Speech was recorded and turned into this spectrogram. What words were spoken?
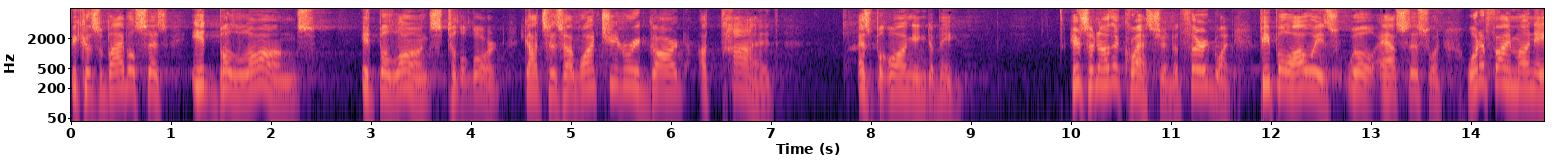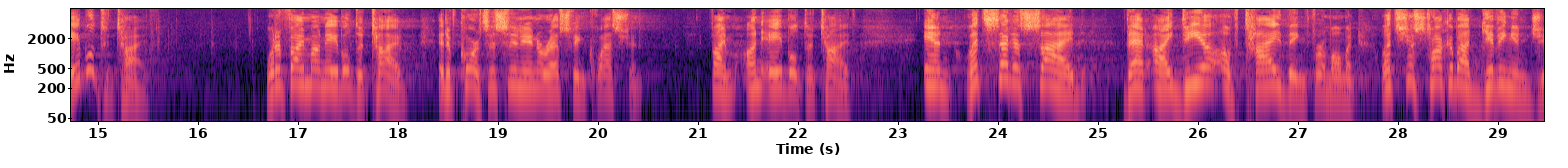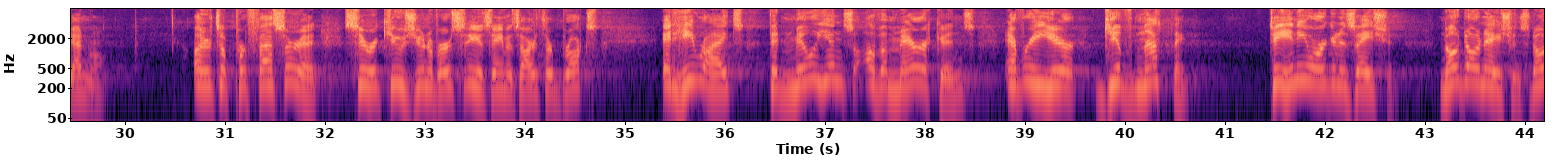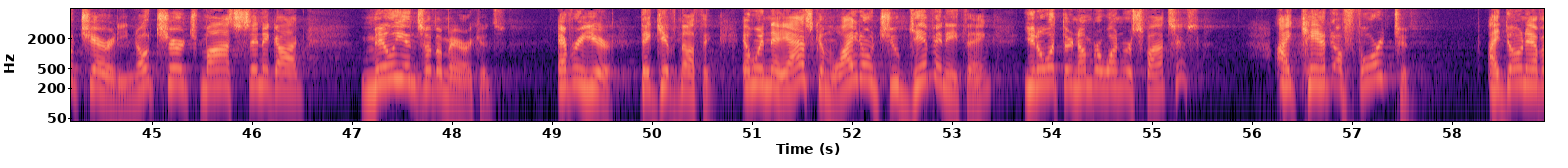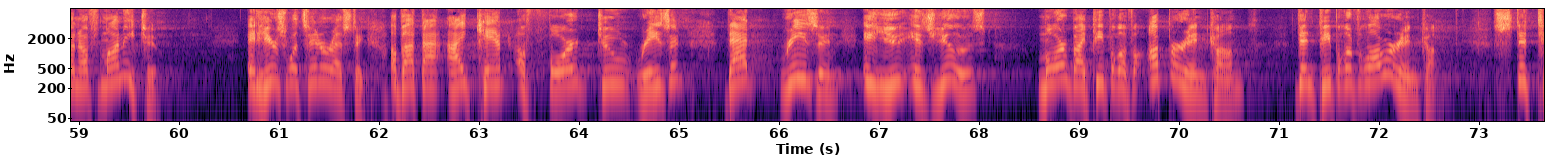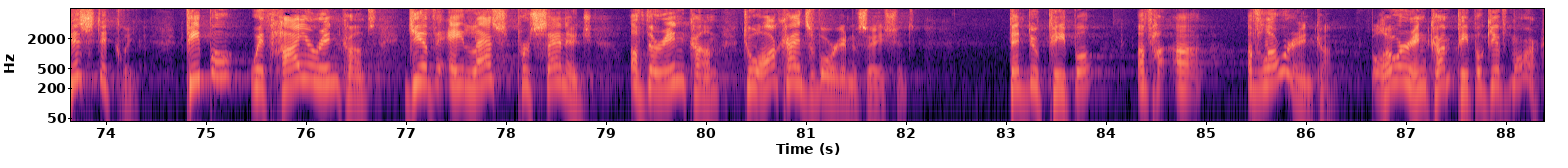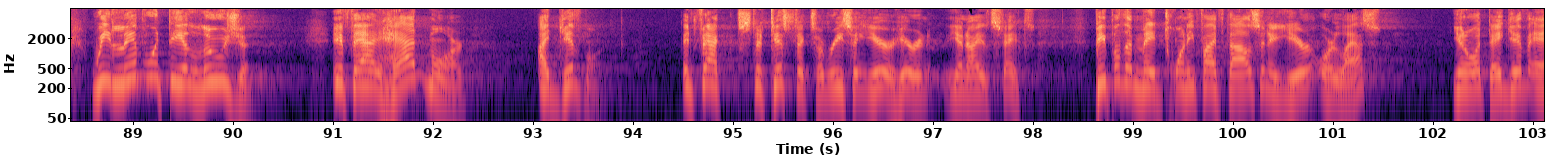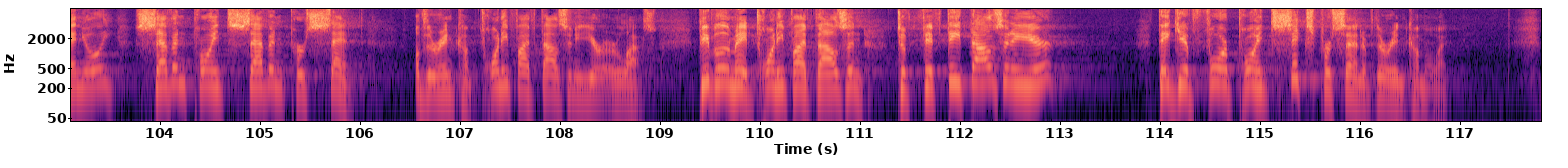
because the Bible says it belongs it belongs to the Lord. God says I want you to regard a tithe as belonging to me. Here's another question, a third one. People always will ask this one What if I'm unable to tithe? What if I'm unable to tithe? And of course, this is an interesting question. If I'm unable to tithe, and let's set aside that idea of tithing for a moment. Let's just talk about giving in general. There's a professor at Syracuse University, his name is Arthur Brooks, and he writes that millions of Americans every year give nothing to any organization. No donations, no charity, no church, mosque, synagogue. Millions of Americans every year, they give nothing. And when they ask them, why don't you give anything? You know what their number one response is? I can't afford to. I don't have enough money to. And here's what's interesting about that I can't afford to reason. That reason is used more by people of upper income than people of lower income. Statistically, people with higher incomes give a less percentage of their income to all kinds of organizations than do people of, uh, of lower income. Lower income people give more. We live with the illusion if I had more, I'd give more. In fact, statistics a recent year here in the United States, people that made 25,000 a year or less, you know what they give annually? 7.7% of their income, 25,000 a year or less. People that made 25,000 to 50,000 a year, they give 4.6% of their income away.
